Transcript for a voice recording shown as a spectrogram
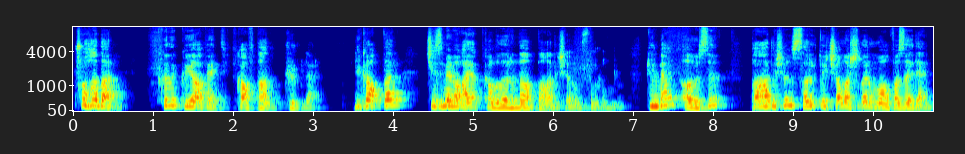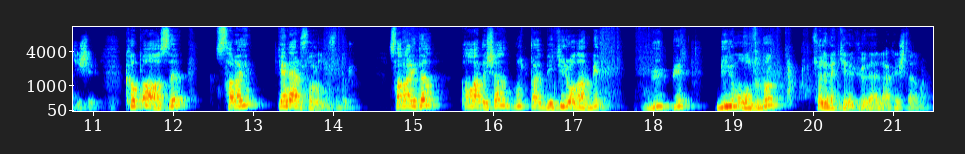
Çohadar. Kılık kıyafet, kaftan, kürkler. Likaplar çizme ve ayakkabılarından padişahın sorumlu. Tülbent ağası padişahın sarık ve çamaşırları muhafaza eden kişi. Kapı ağası sarayın genel sorumlusudur. Sarayda padişah mutlak vekili olan bir büyük bir birim olduğunu söylemek gerekiyor değerli arkadaşlarıma.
